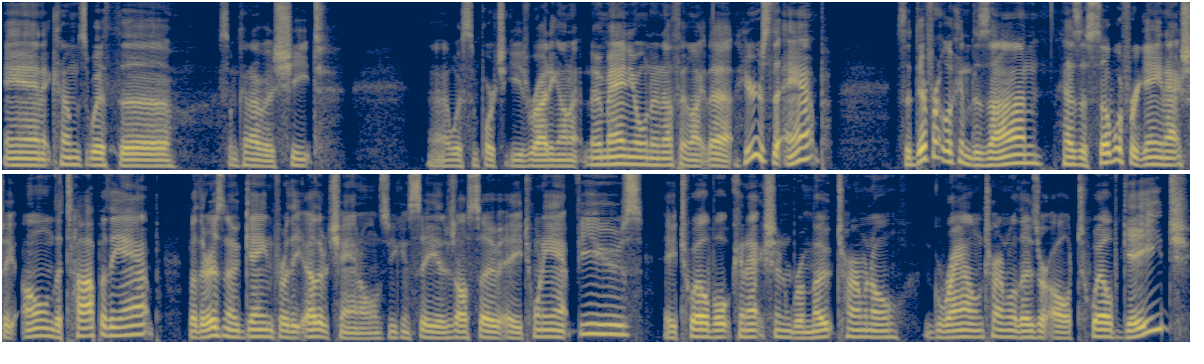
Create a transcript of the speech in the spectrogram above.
and it comes with uh, some kind of a sheet uh, with some Portuguese writing on it. No manual, no nothing like that. Here's the amp. It's a different looking design. Has a subwoofer gain actually on the top of the amp, but there is no gain for the other channels. You can see there's also a 20 amp fuse, a 12 volt connection, remote terminal, ground terminal. Those are all 12 gauge.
